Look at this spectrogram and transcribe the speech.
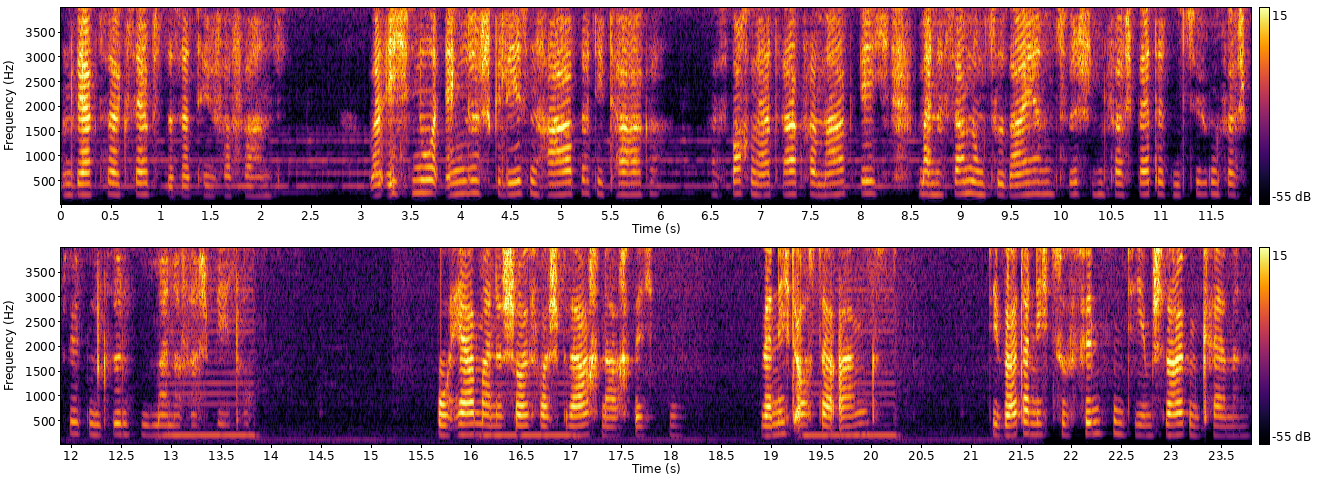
Ein Werkzeug selbst des Erzählverfahrens. Weil ich nur Englisch gelesen habe die Tage, als Wochenertrag vermag ich, meine Sammlung zu reihen zwischen verspäteten Zügen, versprühten Gründen meiner Verspätung. Woher meine Scheu vor Sprachnachrichten, wenn nicht aus der Angst, die Wörter nicht zu finden, die im Schreiben kämen.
